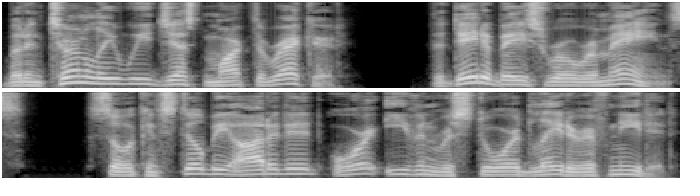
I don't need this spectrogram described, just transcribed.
but internally we just mark the record. The database row remains, so it can still be audited or even restored later if needed.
